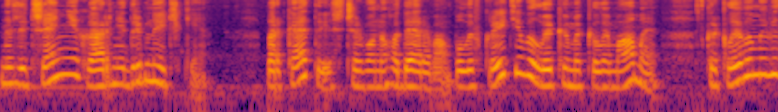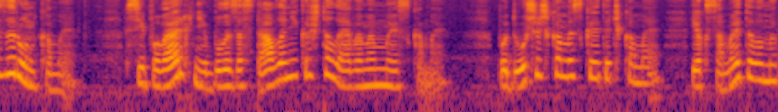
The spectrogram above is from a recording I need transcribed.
незліченні гарні дрібнички. Паркети з червоного дерева були вкриті великими килимами з крикливими візерунками. Всі поверхні були заставлені кришталевими мисками, подушечками з китичками і оксамитовими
